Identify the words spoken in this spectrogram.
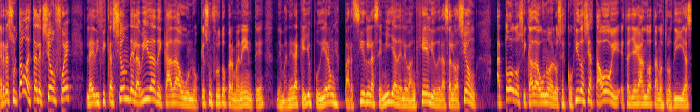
El resultado de esta elección fue la edificación de la vida de cada uno, que es un fruto permanente, de manera que ellos pudieron esparcir la semilla del Evangelio, de la salvación, a todos y cada uno de los escogidos y hasta hoy está llegando hasta nuestros días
